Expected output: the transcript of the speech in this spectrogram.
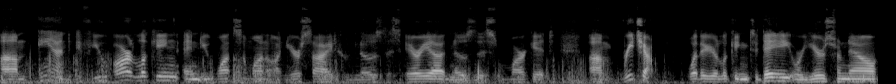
Um, and if you are looking and you want someone on your side who knows this area, knows this market, um, reach out whether you're looking today or years from now,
